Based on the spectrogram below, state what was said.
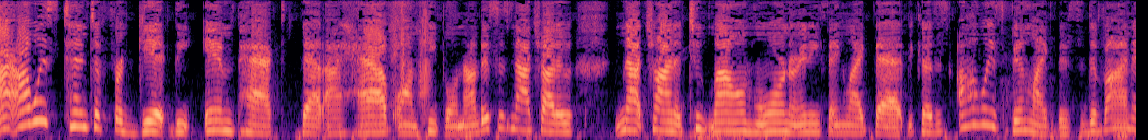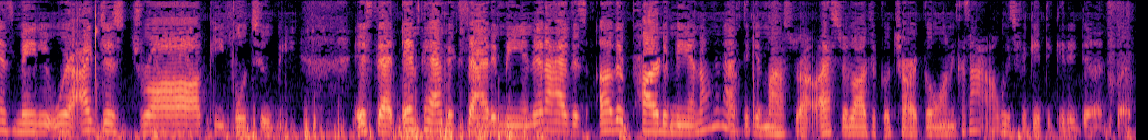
I always tend to forget the impact that I have on people. Now, this is not try to, not trying to toot my own horn or anything like that because it's always been like this. The divine has made it where I just draw people to me. It's that empathic side of me. And then I have this other part of me, and I'm going to have to get my astro- astrological chart going because I always forget to get it done. But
